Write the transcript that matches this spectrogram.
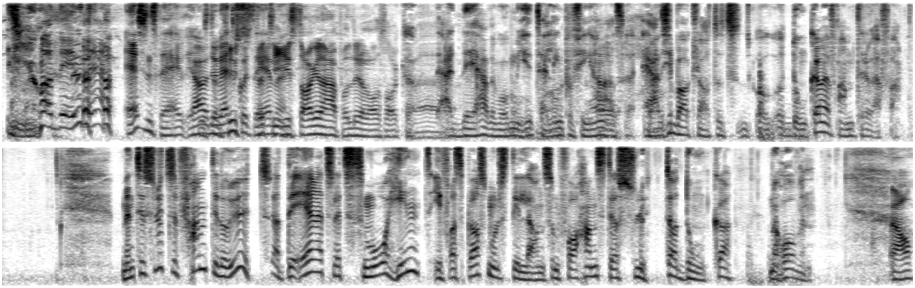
Ja, det er jo det! Jeg synes det. er- Ja, du vet hvordan det er. med- tirsdagen er på Drøvasak. Nei, det hadde vært mye telling på fingrene. altså. Jeg hadde ikke bare klart å, å, å dunke meg fram til det, i hvert fall. Men til slutt så fant de da ut at det er rett og slett små hint fra spørsmålsstilleren som får Hans til å slutte å dunke med hoven. Ja.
